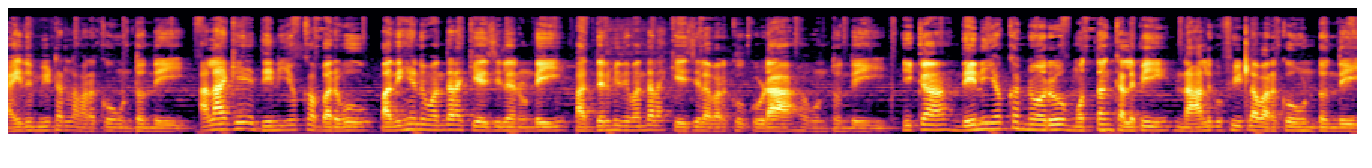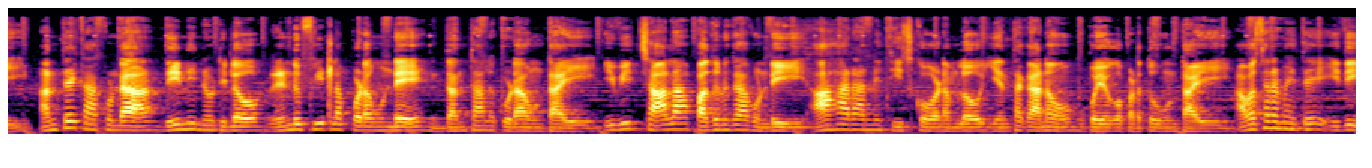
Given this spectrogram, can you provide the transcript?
ఐదు మీటర్ల వరకు ఉంటుంది. అలాగే దీని యొక్క బరువు పదిహేను వందల కేజీల నుండి పద్దెనిమిది వందల కేజీల వరకు కూడా ఉంటుంది. ఇక దీని యొక్క నోరు మొత్తం కలిపి నాలుగు ఫీట్ల వరకు ఉంటుంది. అంతేకాకుండా దీని నోటిలో రెండు ఫీట్ల పొడవుండే దంతాలు కూడా ఉంటాయి. ఇవి చాలా చాలా పదునుగా ఉండి ఆహారాన్ని తీసుకోవడంలో ఎంతగానో ఉపయోగపడుతూ ఉంటాయి. అవసరమైతే ఇది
